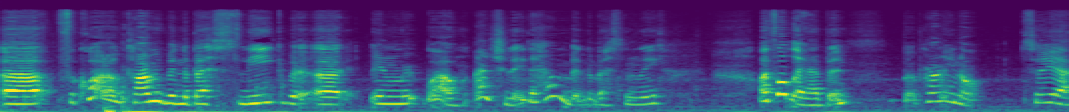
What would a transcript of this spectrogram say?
uh, for quite a long time have been the best league, but uh, in well, actually they haven't been the best in the league. I thought they had been, but apparently not. So yeah,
